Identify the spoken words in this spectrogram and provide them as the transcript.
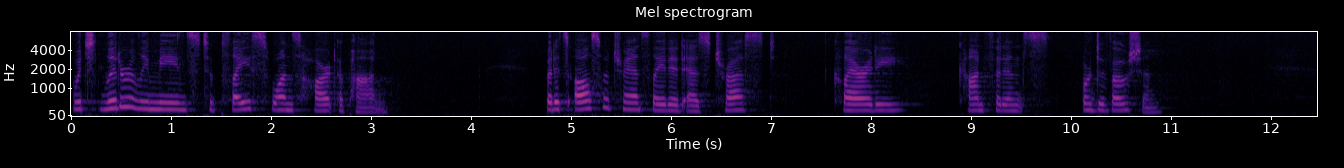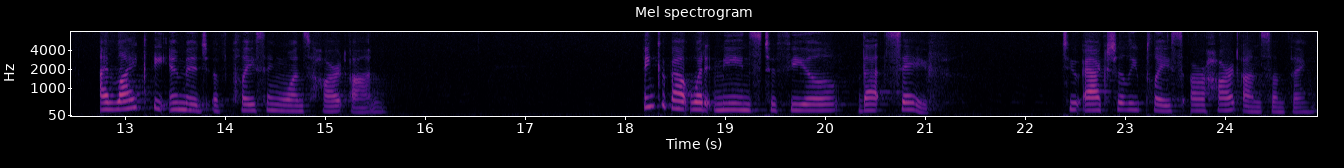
which literally means to place one's heart upon. But it's also translated as trust, clarity, confidence, or devotion. I like the image of placing one's heart on. Think about what it means to feel that safe, to actually place our heart on something.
